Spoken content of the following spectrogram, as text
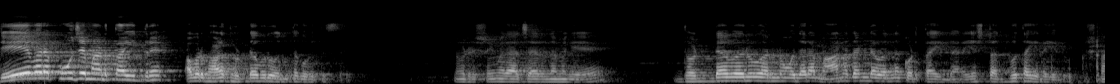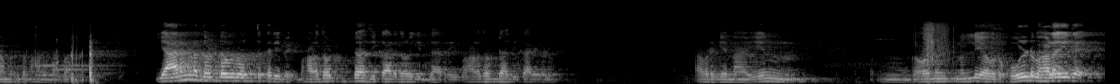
ದೇವರ ಪೂಜೆ ಮಾಡ್ತಾ ಇದ್ರೆ ಅವರು ಬಹಳ ದೊಡ್ಡವರು ಅಂತ ಗುರುತಿಸ್ರಿ. ನೋಡ್ರಿ ಶ್ರೀಮದಾಚಾರ್ಯ ನಮಗೆ ದೊಡ್ಡವರು ಅನ್ನುವುದರ ಮಾನದಂಡವನ್ನು ಕೊಡ್ತಾ ಇದ್ದಾರೆ. ಎಷ್ಟು ಅದ್ಭುತ ಇದೆ ಇದು. ಕೃಷ್ಣಾಮೃತ ಮಹಾರಾಣ ಯಾರನ್ನ ದೊಡ್ಡವರು ಅಂತ ಕರಿಬೇಕು? ಬಹಳ ದೊಡ್ಡ ಅಧಿಕಾರದೊಳಗಿದ್ದಾರೆ ಬಹಳ ದೊಡ್ಡ ಅಧಿಕಾರಿಗಳು. ಅವರಿಗೆ ನಾವೇನು ಗವರ್ಮೆಂಟ್ನಲ್ಲಿ ಅವರು ಹೋಲ್ಡ್ ಬಹಳ ಇದೆ.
